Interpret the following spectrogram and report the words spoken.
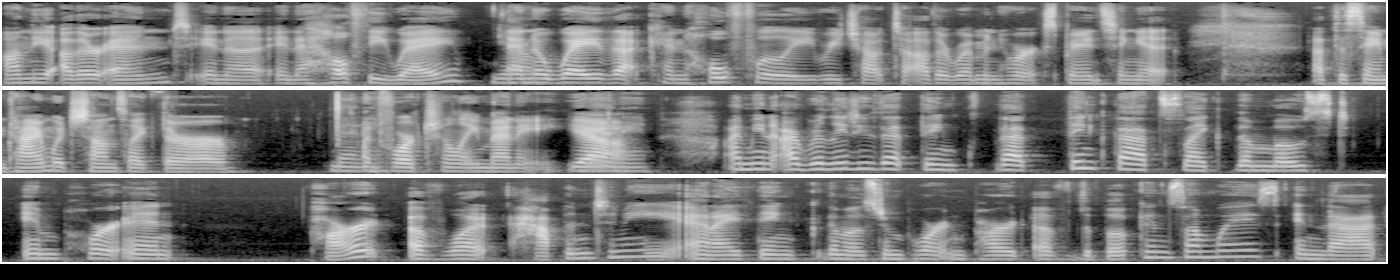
on the other end in a in a healthy way, Yeah. in a way that can hopefully reach out to other women who are experiencing it at the same time, which sounds like there are Many. unfortunately many. Yeah, Many. I mean, I really do that think that think that's like the most important part of what happened to me and I think the most important part of the book in some ways in that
